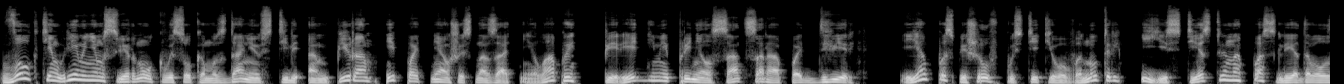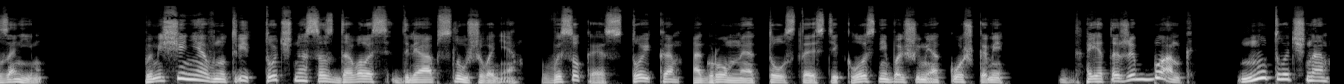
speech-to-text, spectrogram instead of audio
Волк тем временем свернул к высокому зданию в стиле ампира и, поднявшись на задние лапы, передними принялся царапать дверь. Я поспешил впустить его внутрь и, естественно, последовал за ним. Помещение внутри точно создавалось для обслуживания. Высокая стойка, огромное толстое стекло с небольшими окошками. Да это же банк! Ну точно,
